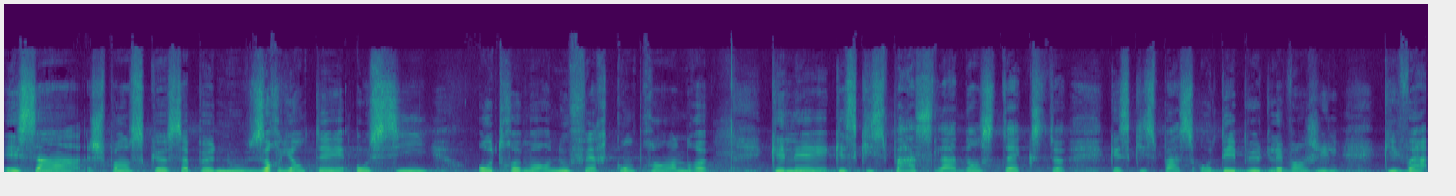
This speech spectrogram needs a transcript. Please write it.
Et ça, je pense que ça peut nous orienter aussi autrement, nous faire comprendre qu'est-ce qui se passe là dans ce texte, qu'est-ce qui se passe au début de l'évangile qui va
